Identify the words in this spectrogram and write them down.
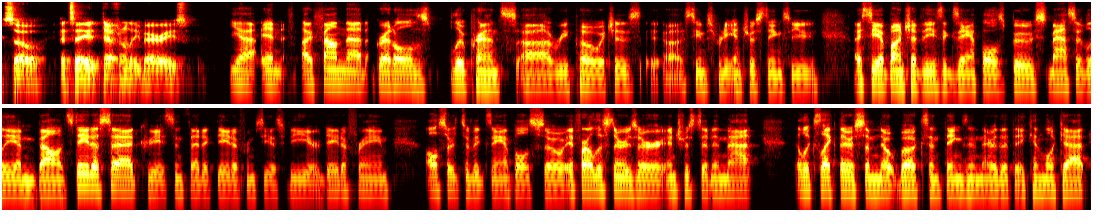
So I'd say it definitely varies. Yeah, and I found that Gretel's blueprints uh, repo, which is uh, seems pretty interesting. So you, I see a bunch of these examples: boost massively imbalanced data set, create synthetic data from CSV or data frame, all sorts of examples. So if our listeners are interested in that, it looks like there's some notebooks and things in there that they can look at.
